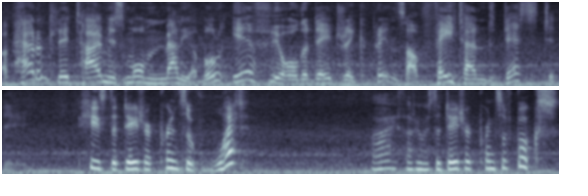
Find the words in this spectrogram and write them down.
Apparently, time is more malleable if you're the Daedric Prince of Fate and Destiny. he's the Daedric Prince of what? I thought he was the Daedric Prince of books.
